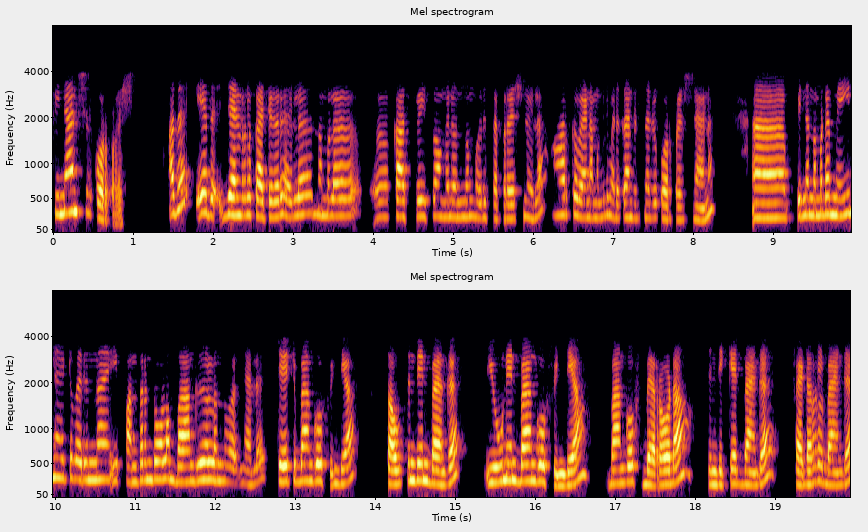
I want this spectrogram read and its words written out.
ഫിനാൻഷ്യൽ കോർപ്പറേഷൻ അത് ഏത് ജനറൽ കാറ്റഗറി അതിൽ നമ്മൾ കാസ്റ്റ് വൈസോ അങ്ങനെ ഒന്നും ഒരു സെപ്പറേഷനും ഇല്ല. ആർക്ക് വേണമെങ്കിലും എടുക്കാൻ പറ്റുന്ന ഒരു കോർപ്പറേഷനാണ് പിന്നെ നമ്മുടെ മെയിൻ ആയിട്ട് വരുന്ന ഈ പന്ത്രണ്ടോളം ബാങ്കുകൾ എന്ന് പറഞ്ഞാൽ state bank of India south Indian bank union bank of India bank of Baroda syndicate bank federal bank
